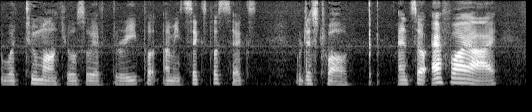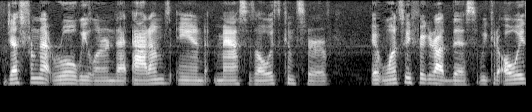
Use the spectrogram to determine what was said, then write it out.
with two molecules, so we have three, plus, I mean six plus six, which is 12. And so FYI, just from that rule we learned that atoms and mass is always conserved, it, once we figured out this, we could always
